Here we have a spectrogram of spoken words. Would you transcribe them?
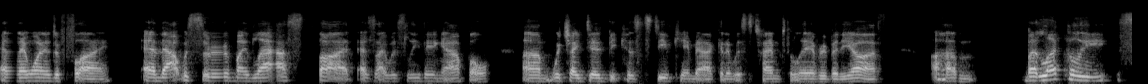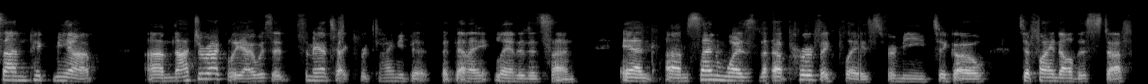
and I wanted to fly. And that was sort of my last thought as I was leaving Apple um, which I did because Steve came back and it was time to lay everybody off. Um, but luckily, Sun picked me up. Um, not directly. I was at Symantec for a tiny bit, but then I landed at Sun. And um, Sun was the perfect place for me to go to find all this stuff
